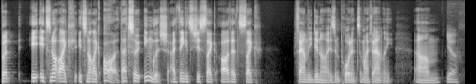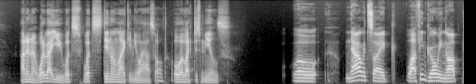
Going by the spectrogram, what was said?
But it, it's not like it's not like oh, that's so English. I think it's just like oh, that's like family dinner is important to my family. Um, Yeah. I don't know. What about you? What's what's dinner like in your household, or like just meals? Well, now it's like, well, I think growing up,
